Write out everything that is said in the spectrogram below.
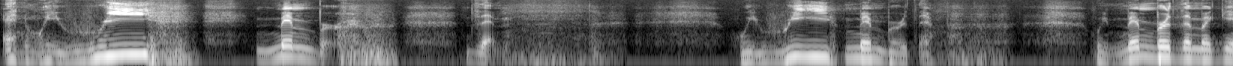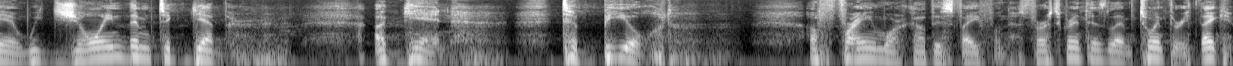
and we remember them. We remember them. We remember them again. We join them together again to build a framework of his faithfulness. 1 Corinthians 11, 23. Thank you.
